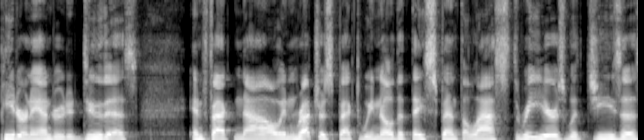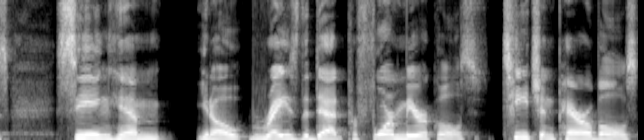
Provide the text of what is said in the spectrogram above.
Peter and Andrew to do this. In fact, now in retrospect, we know that they spent the last three years with Jesus, seeing him, you know, raise the dead, perform miracles, teach in parables,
